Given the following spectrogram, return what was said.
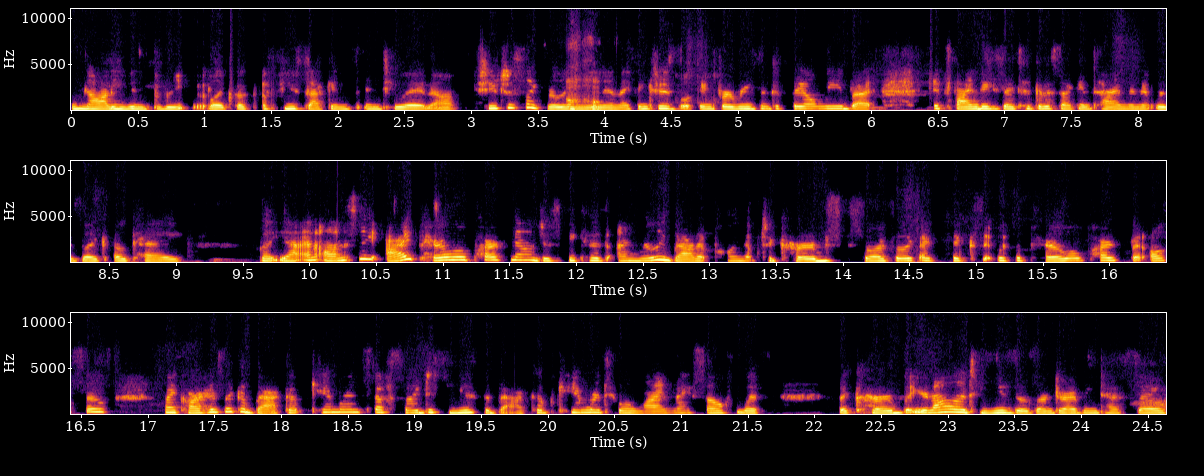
not even three like a, a few seconds into it um, she was just like really oh. mean and i think she was looking for a reason to fail me but it's fine because i took it a second time and it was like okay but yeah and honestly i parallel park now just because i'm really bad at pulling up to curbs so i feel like i fix it with a parallel park but also my car has like a backup camera and stuff so i just use the backup camera to align myself with the curb but you're not allowed to use those on driving tests so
